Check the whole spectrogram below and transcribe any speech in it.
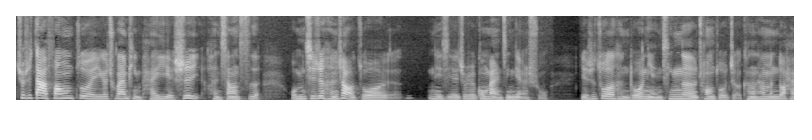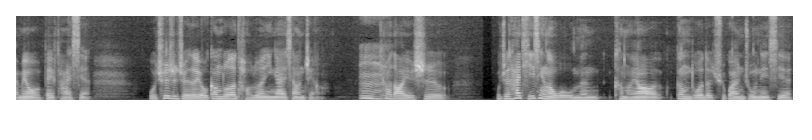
就是大方作为一个出版品牌也是很相似，我们其实很少做那些就是公版经典书，也是做了很多年轻的创作者，可能他们都还没有被发现。我确实觉得有更多的讨论应该像这样，嗯，跳岛也是，我觉得他提醒了我，我们可能要更多的去关注那些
